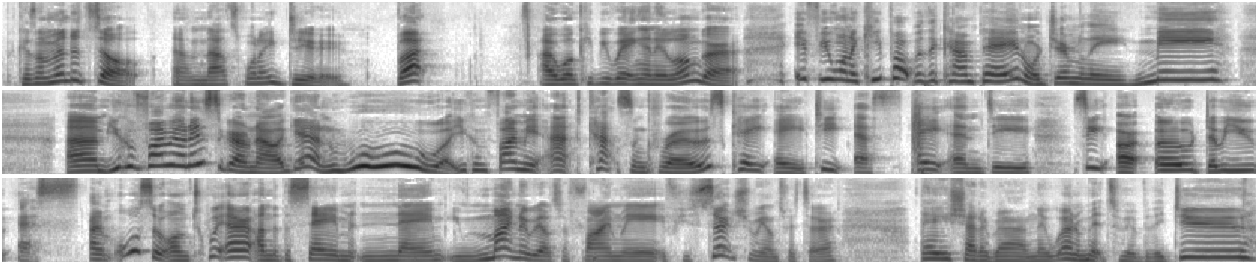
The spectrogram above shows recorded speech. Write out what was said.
because I'm an adult and that's what I do. But I won't keep you waiting any longer. If you want to keep up with the campaign or generally me, um, you can find me on Instagram now. Again, woo! You can find me at Kats and Crows, K A T S A N D C R O W S. I'm also on Twitter under the same name. You might not be able to find me if you search for me on Twitter they shadow ban. They won't admit to it, but they do.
